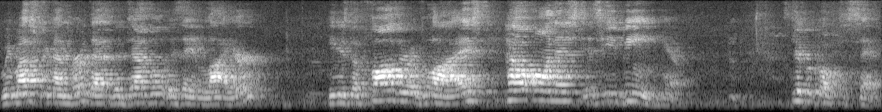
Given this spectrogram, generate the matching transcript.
We must remember that the devil is a liar. He is the father of lies. How honest is he being here? It's difficult to say.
